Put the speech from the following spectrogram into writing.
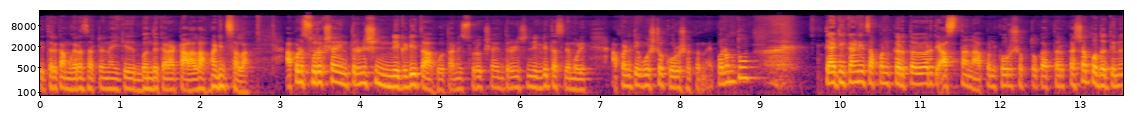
इतर कामगारांसाठी नाही की बंद करा टाळा लावा आणि चला. आपण सुरक्षा यंत्रणेशी निगडीत आहोत आणि सुरक्षा यंत्रणेशी निगडीत असल्यामुळे आपण ती गोष्ट करू शकत नाही. परंतु त्या ठिकाणीच आपण कर्तव्यावरती असताना आपण करू शकतो का? तर कशा पद्धतीनं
